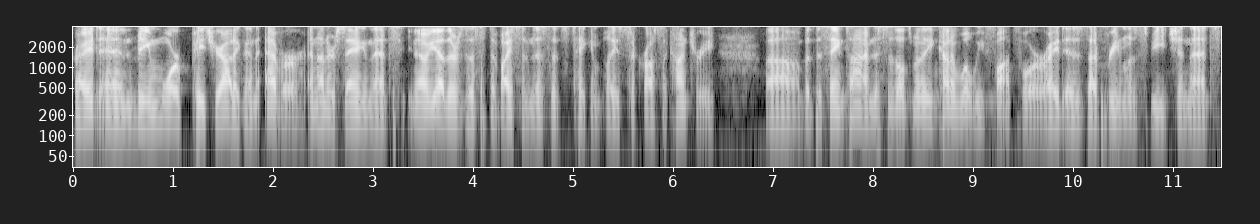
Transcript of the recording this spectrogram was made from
right? And being more patriotic than ever and understanding that, you know, yeah, there's this divisiveness that's taken place across the country. Uh, but at the same time, this is ultimately kind of what we fought for, right? Is that freedom of speech and that,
